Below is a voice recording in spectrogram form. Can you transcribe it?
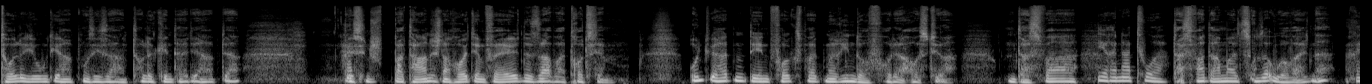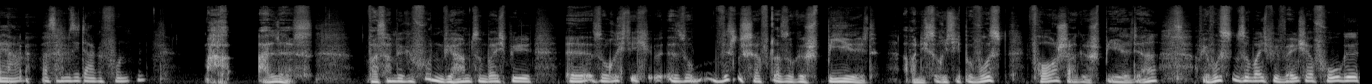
Tolle Jugend gehabt, muss ich sagen. Tolle Kindheit gehabt, ja. Bisschen spartanisch nach heutigem Verhältnis, aber trotzdem. Und wir hatten den Volkspark Mariendorf vor der Haustür. Das war, Ihre Natur. das war damals unser Urwald, ne? Ja. Was haben Sie da gefunden? Ach, alles. Was haben wir gefunden? Wir haben zum Beispiel äh, so richtig äh, so Wissenschaftler so gespielt, aber nicht so richtig bewusst Forscher gespielt. Ja, wir wussten zum Beispiel, welcher Vogel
